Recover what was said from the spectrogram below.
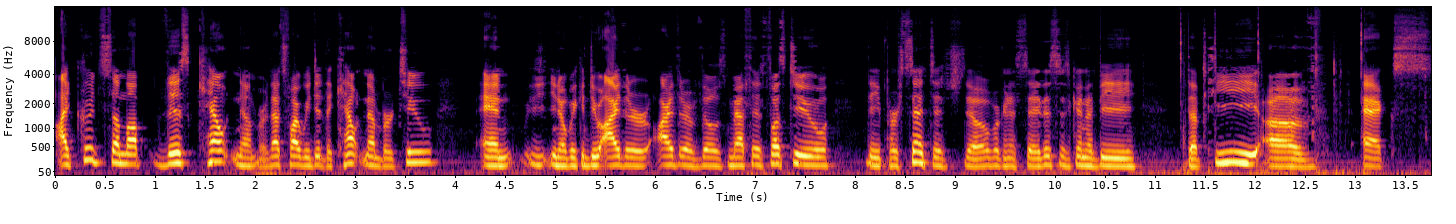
I could sum up this count number. That's why we did the count number too, and you know we can do either either of those methods. Let's do the percentage though. We're going to say this is going to be the p of x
